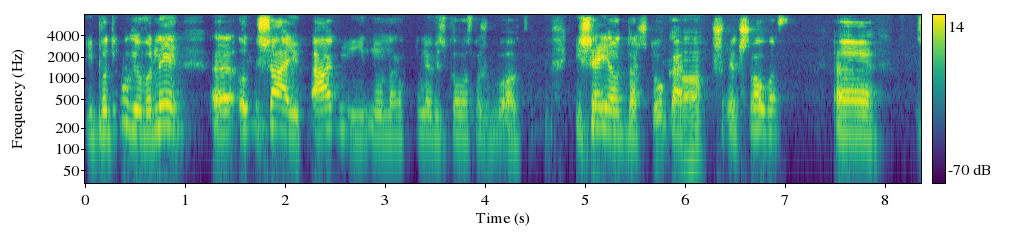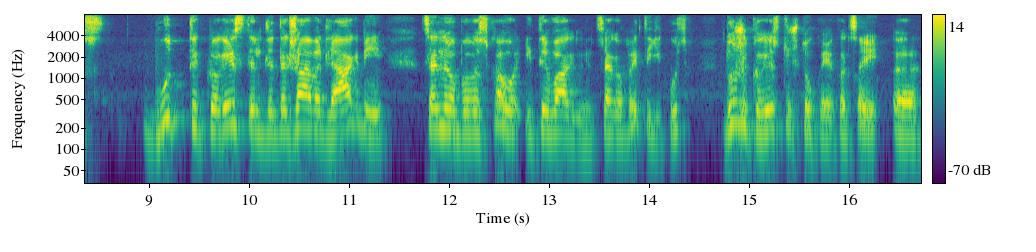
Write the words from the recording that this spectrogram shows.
і по-друге, вони е, лишають армії ну нормально військовослужбовців. І ще є одна штука: Ага. що якщо у вас е, бути корисним для держави, для армії, це не обов'язково йти в армію. Це робити якусь дуже корисну штуку, як оцей е,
